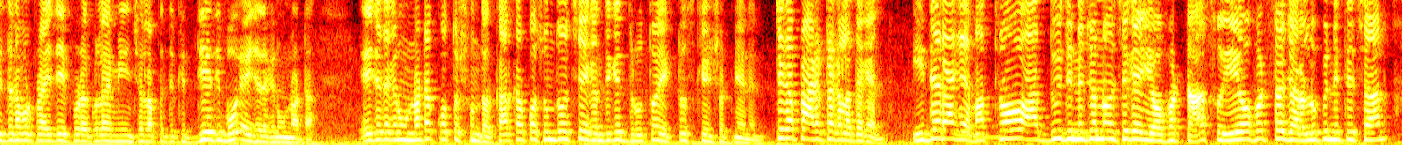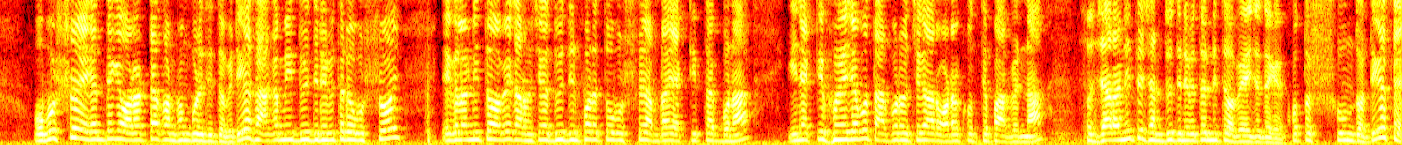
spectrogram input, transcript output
রিজনেবল প্রাইসে এই প্রোডাক্টগুলো আমি ইনশাল্লাহ আপনাদেরকে দিয়ে দিব। এই যে দেখেন উন্নাটা। এই যে দেখেন উন্নাটা কত সুন্দর। কার কার পছন্দ হচ্ছে, এখান থেকে দ্রুত একটু স্ক্রিনশট নিয়ে নেন। ঠিক আপনি আরেকটা কালার দেখেন। ঈদের আগে মাত্র আর দুই দিনের জন্য হচ্ছে এই অফারটা সো এই অফারটা যারা লুপে নিতে চান, অবশ্যই এখান থেকে অর্ডারটা কনফার্ম করে দিতে হবে। ঠিক আছে, আগামী দুই দিনের ভিতরে অবশ্যই এগুলো নিতে হবে। কারণ হচ্ছে দুই দিন পরে তো অবশ্যই আমরা অ্যাক্টিভ থাকব না। ইনঅ্যাক্টিভ হয়ে যাব, তারপরে হচ্ছে আর অর্ডার করতে পারবেন না। সো যারা নিতে চান, দুই দিনের ভিতরে নিতে হবে। এই যে দেখেন, কত সুন্দর, ঠিক আছে?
